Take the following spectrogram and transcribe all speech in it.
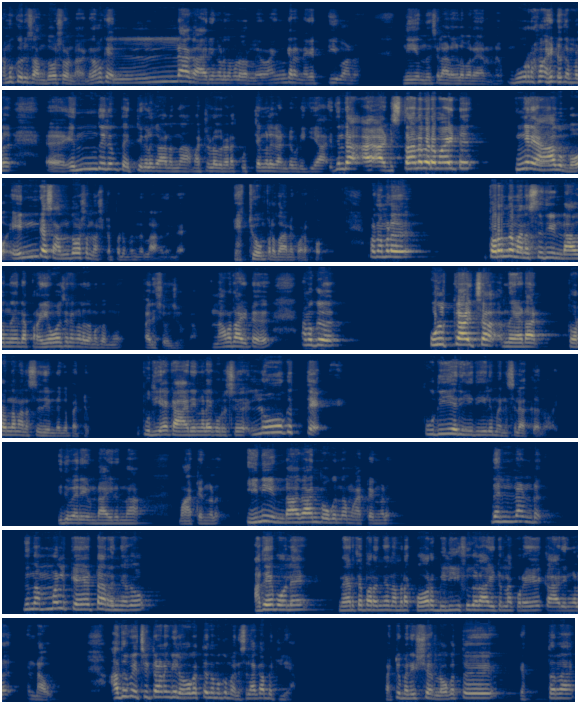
നമുക്കൊരു സന്തോഷം ഉണ്ടാവില്ല. നമുക്ക് എല്ലാ കാര്യങ്ങളും നമ്മൾ പറയില്ലേ ഭയങ്കര നെഗറ്റീവാണ് നീ എന്ന് ചില ആളുകൾ പറയാറുണ്ട്. പൂർണമായിട്ട് നമ്മൾ എന്തിലും തെറ്റുകൾ കാണുന്ന മറ്റുള്ളവരുടെ കുറ്റങ്ങൾ കണ്ടുപിടിക്കുക ഇതിന്റെ അടിസ്ഥാനപരമായിട്ട് ഇങ്ങനെ ആകുമ്പോൾ എന്റെ സന്തോഷം നഷ്ടപ്പെടും എന്നുള്ളതാണ് ഇതിന്റെ ഏറ്റവും പ്രധാന കുഴപ്പം. അപ്പോൾ നമ്മൾ തുറന്ന മനസ്ഥിതി ഉണ്ടാകുന്നതിന്റെ പ്രയോജനങ്ങൾ നമുക്കൊന്ന് പരിശോധിച്ച് നോക്കാം. ഒന്നാമതായിട്ട് നമുക്ക് ഉൾക്കാഴ്ച നേടാൻ തുറന്ന മനസ്ഥിതി ഉണ്ടെങ്കിൽ പറ്റും. പുതിയ കാര്യങ്ങളെ കുറിച്ച് ലോകത്തെ പുതിയ രീതിയിൽ മനസ്സിലാക്കുക എന്ന് പറയും. ഇതുവരെ ഉണ്ടായിരുന്ന മാറ്റങ്ങൾ ഇനി ഉണ്ടാകാൻ പോകുന്ന മാറ്റങ്ങൾ ഇതെല്ലാം ഉണ്ട്. ഇത് നമ്മൾ കേട്ടറിഞ്ഞതോ അതേപോലെ നേരത്തെ പറഞ്ഞ നമ്മുടെ കോർ ബിലീഫുകളായിട്ടുള്ള കുറേ കാര്യങ്ങൾ ഉണ്ടാവും. അത് വെച്ചിട്ടാണെങ്കിൽ ലോകത്തെ നമുക്ക് മനസ്സിലാക്കാൻ പറ്റില്ല. മറ്റു മനുഷ്യർ ലോകത്ത് എത്ര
